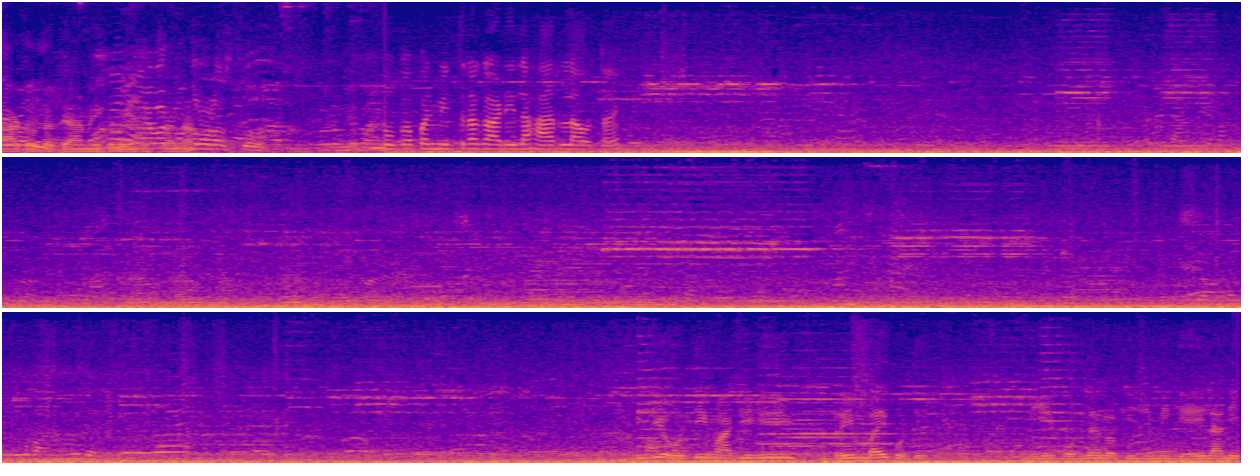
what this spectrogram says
ताट होतं ते आम्ही इकडून घेतलेलं दोघं पण मित्र गाडीला हार लावताय. ही जी होती माझी ही ड्रीम बाईक होती. बोललेलो की जी मी घेईल आणि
